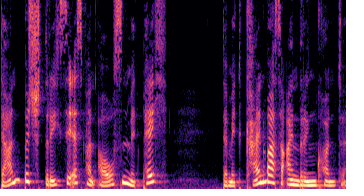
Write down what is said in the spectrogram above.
Dann bestrich sie es von außen mit Pech, damit kein Wasser eindringen konnte.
